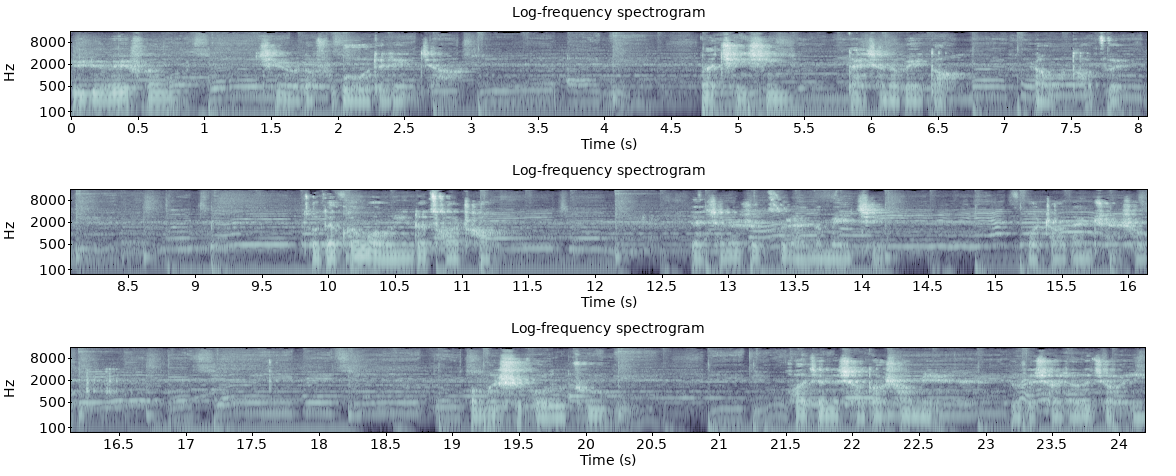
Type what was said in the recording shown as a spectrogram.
缕缕微风轻柔地拂过我的脸颊，那清新淡香的味道让我陶醉。走在宽广无垠的草场，眼前的这自然的美景，我照单全收。我们是否露出花间的小道上面有着小小的脚印？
